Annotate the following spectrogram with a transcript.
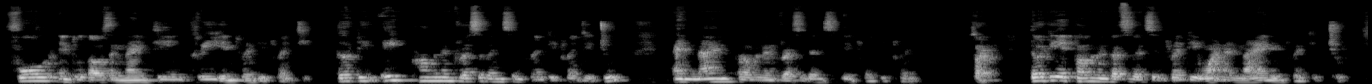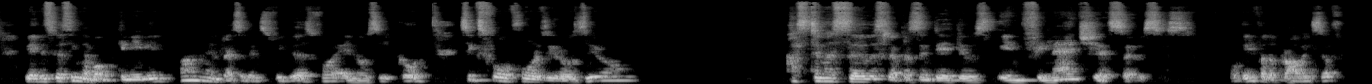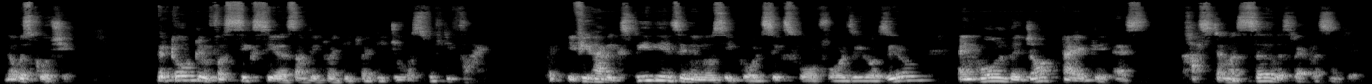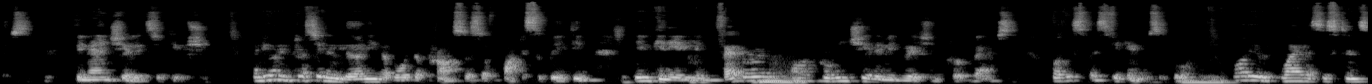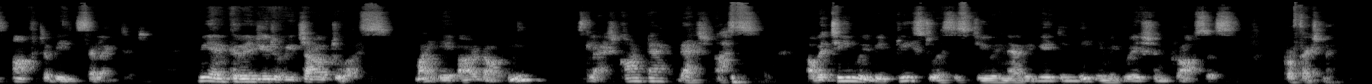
Four in 2019, three in 2020. 38 permanent residents in 2022 and 9 permanent residents in 2020. Sorry, 38 permanent residents in 21 and 9 in 22. We are discussing about Canadian permanent residence figures for NOC code 64400 customer service representatives in financial services. Okay, for the province of Nova Scotia. The total for six years until 2022 was 55. If you have experience in NOC code 64400 and hold the job title as customer service representatives, financial institution, and you are interested in learning about the process of participating in Canadian federal or provincial immigration programs for the specific code, or you require assistance after being selected, we encourage you to reach out to us by ar.me slash contact dash us. Our team will be pleased to assist you in navigating the immigration process professionally.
